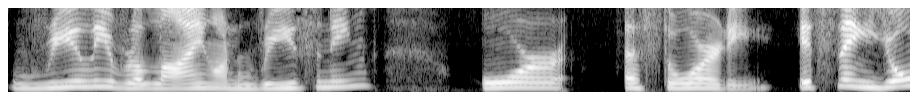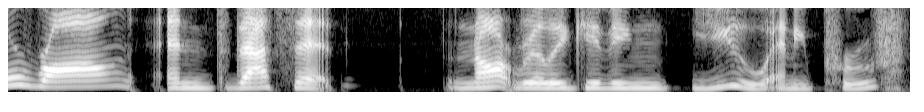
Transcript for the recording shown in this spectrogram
really relying on reasoning or authority. It's saying you're wrong and that's it, not really giving you any proof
